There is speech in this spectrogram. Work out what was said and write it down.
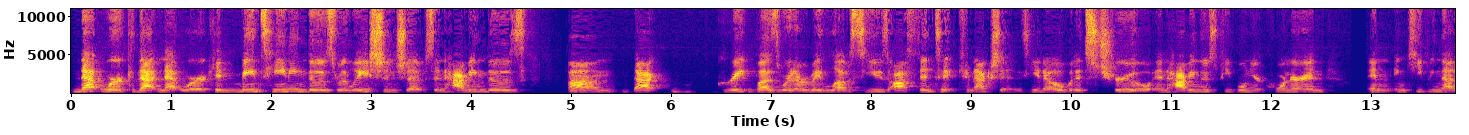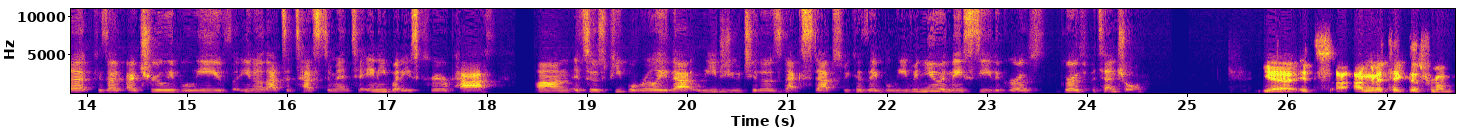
network that network and maintaining those relationships and having those um, that great buzzword everybody loves to use authentic connections you know? But it's true and having those people in your corner and and, keeping that up because I, I truly believe you know that's a testament to anybody's career path. Um, it's those people really that lead you to those next steps because they believe in you and they see the growth growth potential. Yeah it's i'm going to take this from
